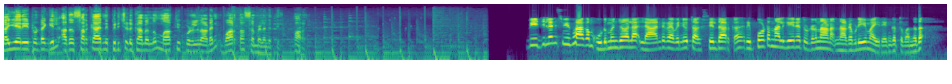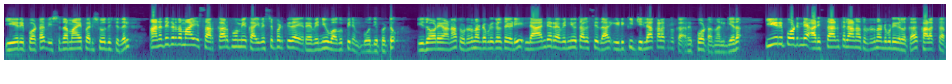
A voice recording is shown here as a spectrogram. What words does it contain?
കയ്യേറിയിട്ടുണ്ടെങ്കിൽ അത് സർക്കാരിന് പിരിച്ചെടുക്കാമെന്നും മാത്യു കുഴൽനാടൻ വാർത്താ സമ്മേളനത്തിൽ പറഞ്ഞു. വിജിലൻസ് വിഭാഗം ഉടുമ്പൻചോല ലാൻഡ് റവന്യൂ തഹസീൽദാർക്ക് റിപ്പോർട്ട് നൽകിയതിനെ തുടർന്നാണ് നടപടിയുമായി രംഗത്ത് വന്നത്. ഈ റിപ്പോർട്ട് വിശദമായി പരിശോധിച്ചതിൽ അനധികൃതമായി സർക്കാർ ഭൂമി കൈവശപ്പെടുത്തിയതായി റവന്യൂ വകുപ്പിനും ബോധ്യപ്പെട്ടു. ഇതോടെയാണ് തുടർ നടപടികൾ തേടി ലാൻഡ് റവന്യൂ തഹസീൽദാർ ഇടുക്കി ജില്ലാ കളക്ടർക്ക് റിപ്പോർട്ട് നൽകിയത്. ഈ റിപ്പോർട്ടിന്റെ അടിസ്ഥാനത്തിലാണ് തുടർ നടപടികൾക്ക് കളക്ടർ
